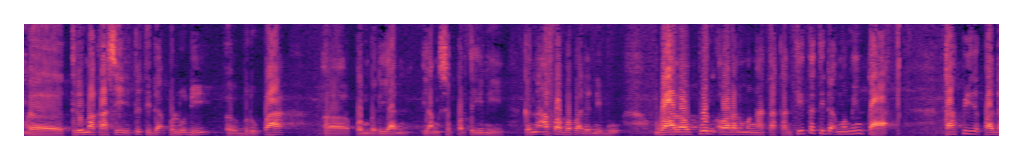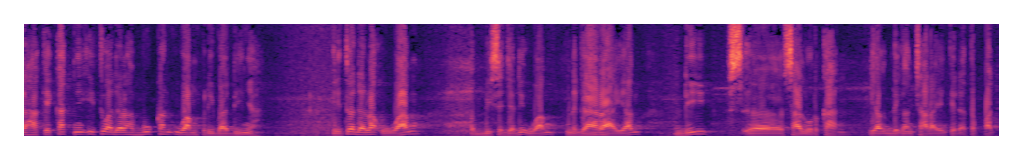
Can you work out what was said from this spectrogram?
eh, terima kasih itu tidak perlu di eh, berupa uh, pemberian yang seperti ini. Kenapa Bapak dan Ibu? Walaupun orang mengatakan kita tidak meminta, tapi pada hakikatnya itu adalah bukan uang pribadinya. Itu adalah uang bisa jadi uang negara yang disalurkan yang dengan cara yang tidak tepat.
